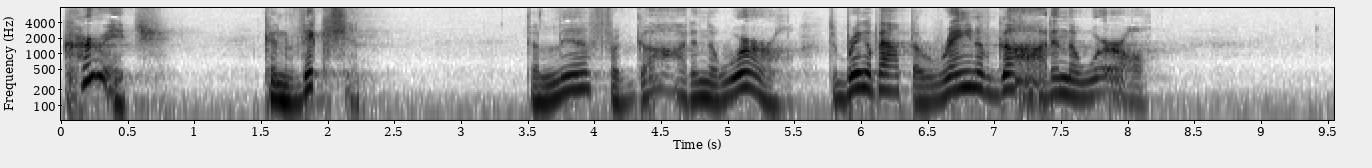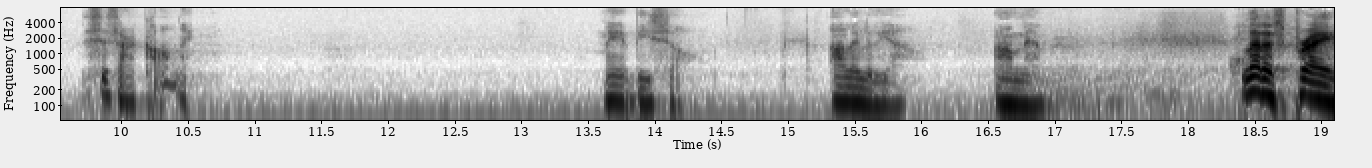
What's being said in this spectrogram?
courage, conviction to live for God in the world, to bring about the reign of God in the world. This is our calling. May it be so. Alleluia. Amen. Let us pray.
